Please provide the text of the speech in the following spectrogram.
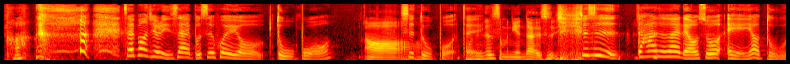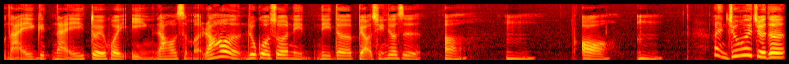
在棒球比赛不是会有赌博哦？是赌博，对，那是什么年代的事情？就是 大家都在聊说，哎，要赌哪一个哪一队会赢，然后什么？然后如果说你你的表情就是，嗯嗯哦嗯。那你就会觉得，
